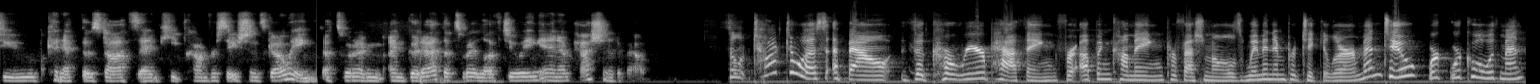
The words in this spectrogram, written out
to connect those dots and keep conversations going. That's what I'm I'm good at. That's what I love doing and I'm passionate about. So, talk to us about the career pathing for up and coming professionals, women in particular, men too. We're, we're cool with men.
